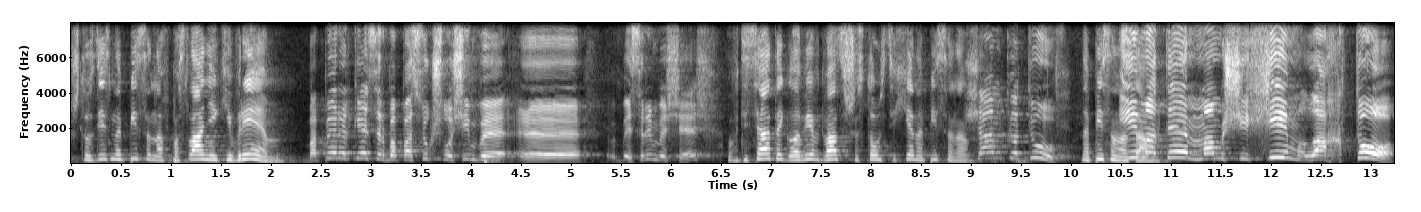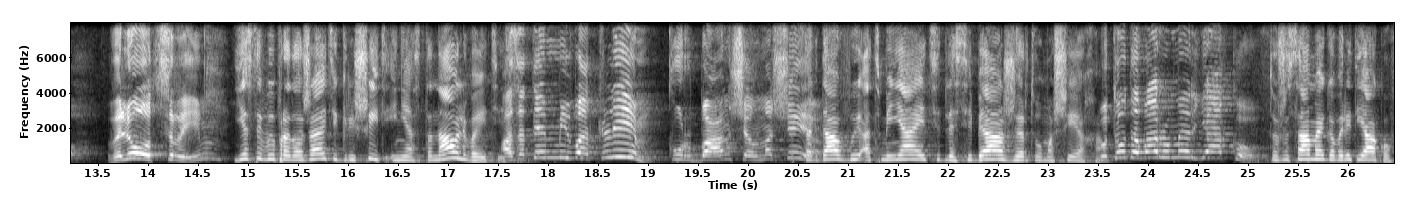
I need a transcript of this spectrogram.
что здесь написано в послании к евреям, в 10 главе, в 26 стихе написано, написано там, если вы продолжаете грешить и не останавливаетесь, тогда вы отменяете для себя жертву Машеха. То же самое говорит Яков.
